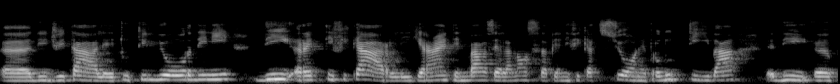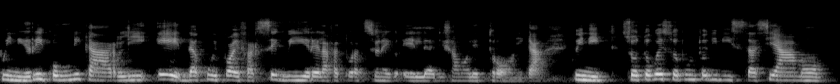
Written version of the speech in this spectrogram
eh, digitale tutti gli ordini, di rettificarli chiaramente in base alla nostra pianificazione produttiva, eh, di eh, quindi ricomunicarli e da cui poi far seguire la fatturazione il, diciamo, elettronica. Quindi sotto questo punto di vista siamo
